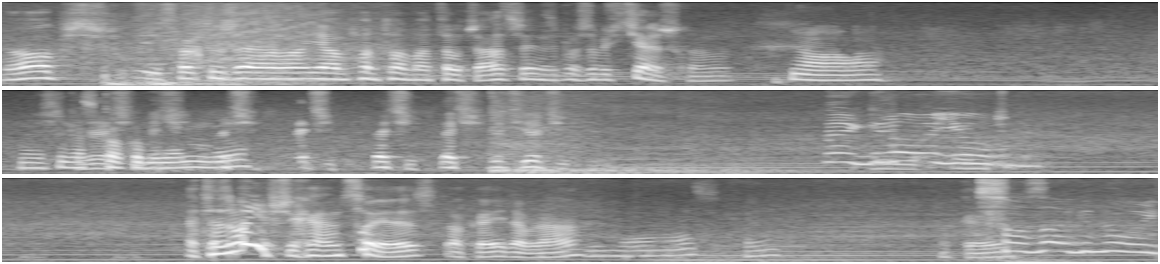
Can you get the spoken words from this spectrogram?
No, przy- i z faktu, że ja- mam fantoma cały czas, więc może być ciężko. No. No. No jeśli na skoku mnie leci, mówię. leci, leci, leci, leci, leci, leci. Ty gnoju! A teraz nie przyjechałem, co jest? Okej, dobra, No, jest, okej. okej. Co za gnój!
